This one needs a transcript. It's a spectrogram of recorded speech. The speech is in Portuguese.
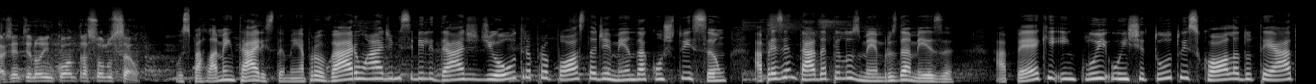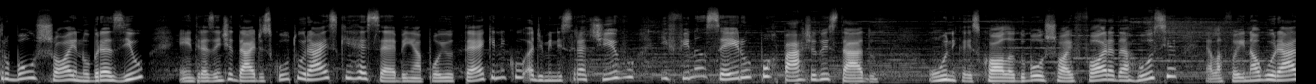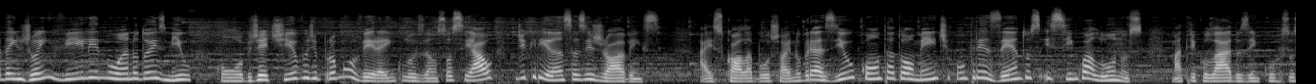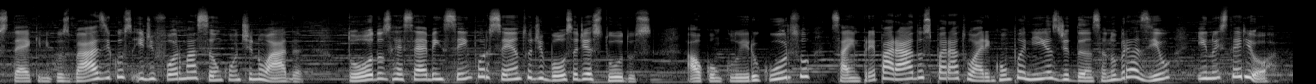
a gente não encontra solução. Os parlamentares também aprovaram a admissibilidade de outra proposta de emenda à Constituição, apresentada pelos membros da mesa. A PEC inclui o Instituto Escola do Teatro Bolshoi no Brasil, entre as entidades culturais que recebem apoio técnico, administrativo e financeiro por parte do Estado única escola do Bolshoi fora da Rússia, ela foi inaugurada em Joinville no ano 2000, com o objetivo de promover a inclusão social de crianças e jovens. A escola Bolshoi no Brasil conta atualmente com 305 alunos, matriculados em cursos técnicos básicos e de formação continuada. Todos recebem 100% de bolsa de estudos. Ao concluir o curso, saem preparados para atuar em companhias de dança no Brasil e no exterior.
